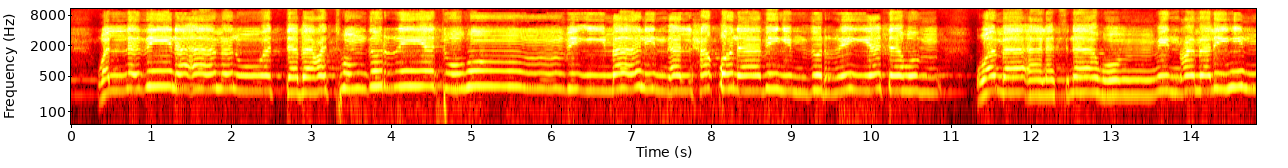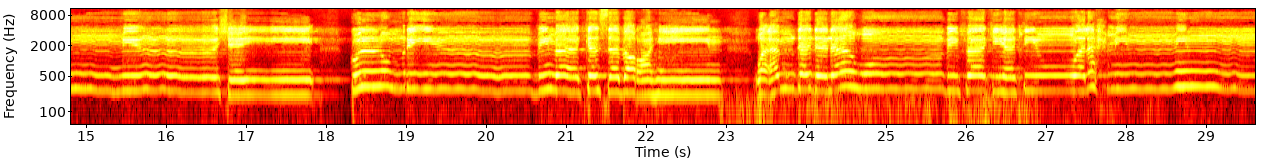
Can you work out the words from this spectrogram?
والذين آمنوا واتبعتهم ذريتهم بإيمان ألحقنا بهم ذريتهم وما ألتناهم من عملهم من شيء. كل امرئ بما كسب رهين. وأمددناهم بفاكهة ولحم مما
